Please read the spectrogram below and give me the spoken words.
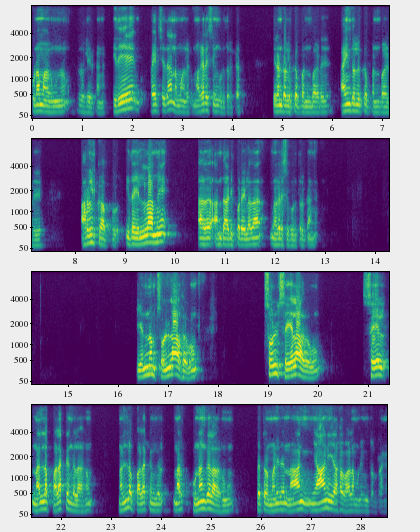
குணமாகும்னு சொல்லியிருக்காங்க. இதே பயிற்சி தான் நம்மளுக்கு மகரிஷியும் கொடுத்துருக்காரு. இரண்டொழுக்க பண்பாடு ஐந்தொழுக்க பண்பாடு அருள் காப்பு இதை எல்லாமே அது அந்த அடிப்படையில் தான் மகரிஷி கொடுத்துருக்காங்க. எண்ணம் சொல்லாகவும் சொல் செயலாகவும் செயல் நல்ல பழக்கங்களாகவும் நல்ல பழக்கங்கள் நற்குணங்களாகவும் பெற்ற மனிதன் நான் ஞானியாக வாழ முடியும்னு சொல்கிறாங்க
